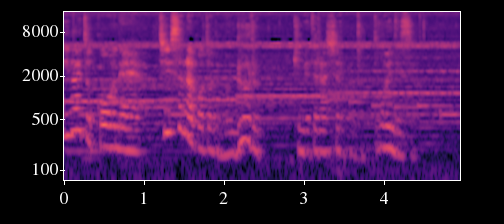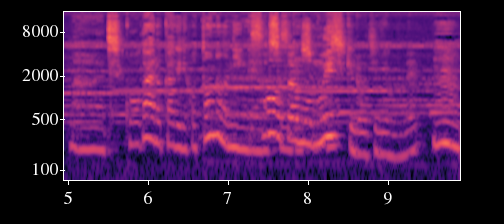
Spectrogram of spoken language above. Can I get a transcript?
意外とこうね小さなことでもルール決めてらっしゃる方って多いんですよ。まあ思考がある限りほとんどの人間はそうそれはもう無意識識のうちにもね。うん。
